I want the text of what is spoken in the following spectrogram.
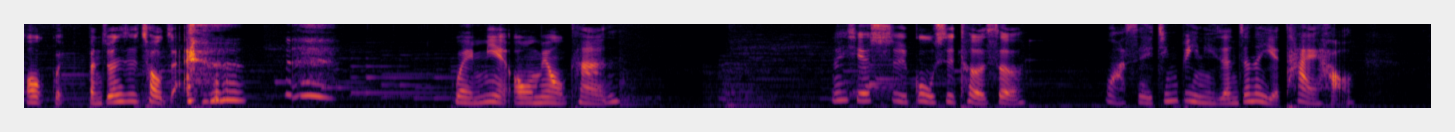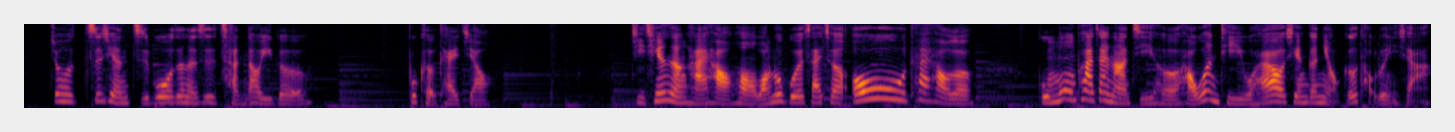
哦，鬼，本尊是臭仔，鬼灭哦，我没有看那些事故是特色，哇塞，金币你人真的也太好，就之前直播真的是惨到一个不可开交。几千人还好哈，网络不会塞车哦，太好了。古墓派在哪集合？好问题，我还要先跟鸟哥讨论一下。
